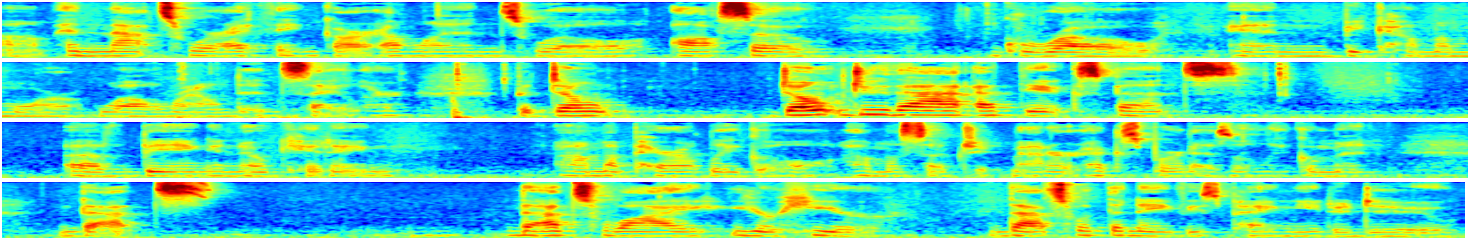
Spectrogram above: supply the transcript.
Um, and that's where I think our LNs will also grow and become a more well-rounded sailor. But don't don't do that at the expense of being a no kidding. I'm a paralegal. I'm a subject matter expert as a legal legalman that's that's why you're here. That's what the Navy's paying you to do,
